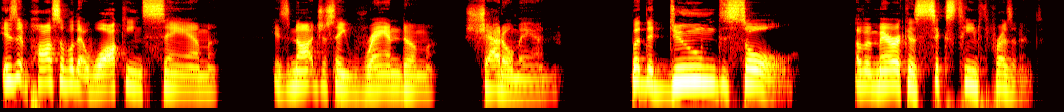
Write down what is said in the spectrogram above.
Is it possible that Walking Sam is not just a random shadow man, but the doomed soul of America's 16th president,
